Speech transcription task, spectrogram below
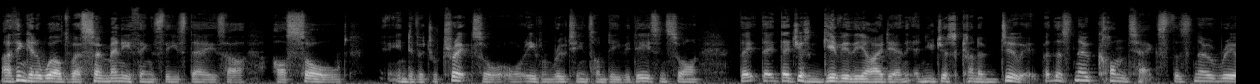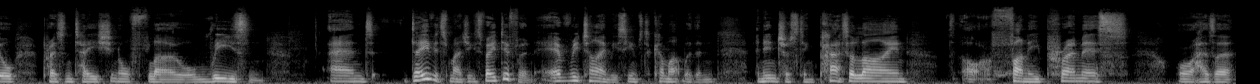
I think in a world where so many things these days are are sold individual tricks or, or even routines on DVDs and so on, they, they, they just give you the idea and, you just kind of do it. But there's no context, there's no real presentation or flow or reason. And David's magic is very different. Every time he seems to come up with an, an interesting patter line or a funny premise or has a,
